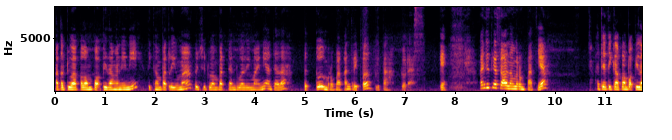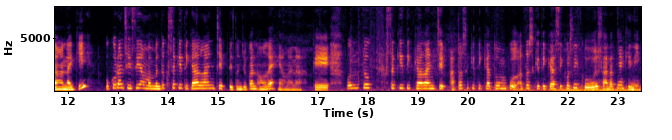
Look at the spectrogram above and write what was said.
atau dua kelompok bilangan ini 345 724 dan 25 ini adalah betul merupakan triple Pythagoras oke lanjut ke soal nomor 4 ya. Ada tiga kelompok bilangan lagi. Ukuran sisi yang membentuk segitiga lancip ditunjukkan oleh yang mana? Oke untuk segitiga lancip atau segitiga tumpul atau segitiga siku-siku syaratnya gini.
